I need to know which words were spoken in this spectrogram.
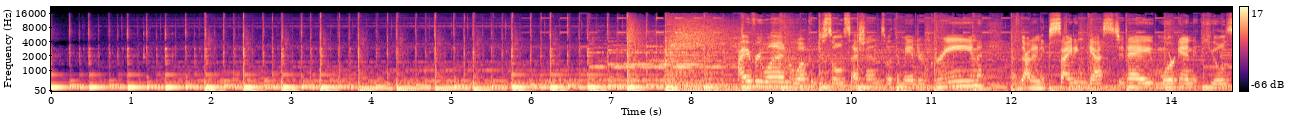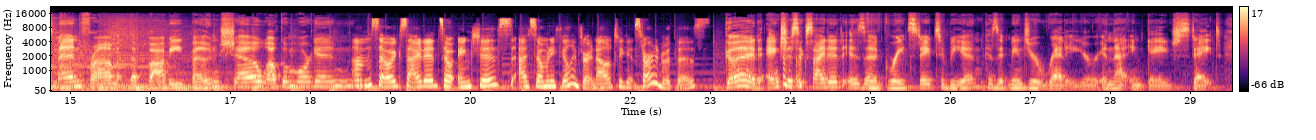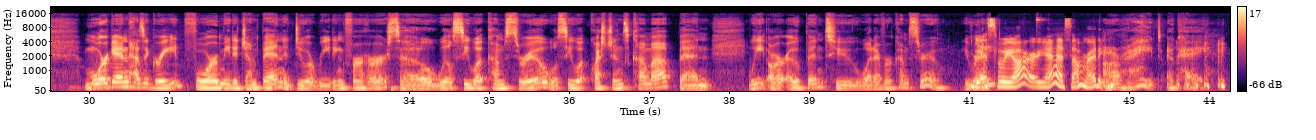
Hi, everyone. Welcome to Soul Sessions with Amanda Green. I've got an exciting guest today, Morgan Huelsman from The Bobby Bones Show. Welcome, Morgan. I'm so excited, so anxious. I have so many feelings right now to get started with this. Good. Anxious, excited is a great state to be in because it means you're ready. You're in that engaged state. Morgan has agreed for me to jump in and do a reading for her. So we'll see what comes through. We'll see what questions come up. And we are open to whatever comes through. You ready? Yes, we are. Yes, I'm ready. All right. Okay.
